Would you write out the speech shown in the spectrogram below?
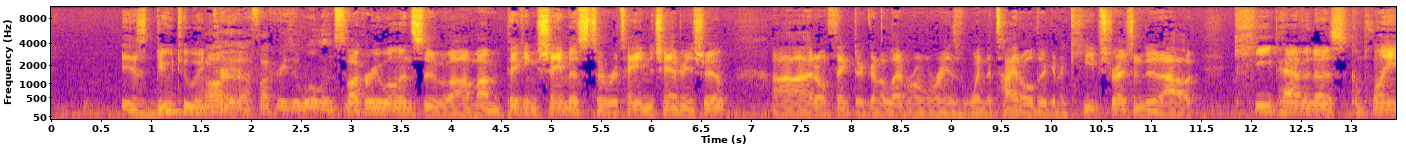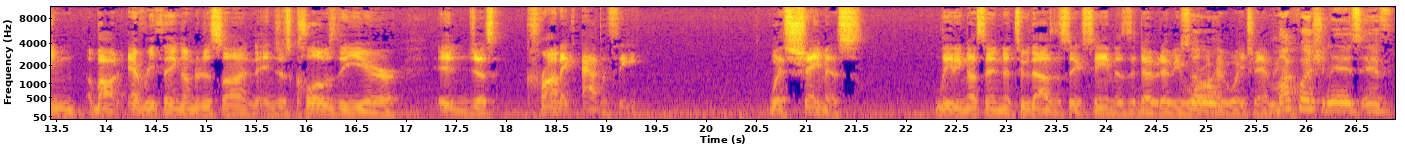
is due to incur. Oh incur. yeah, fuckeries and Woolens. Fuckery will ensue. Um, I'm picking Sheamus to retain the championship. Uh, I don't think they're going to let Roman Reigns win the title. They're going to keep stretching it out, keep having us complain about everything under the sun, and just close the year in just chronic apathy. With Sheamus leading us into 2016 as the WWE World Heavyweight Champion. My question is if.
